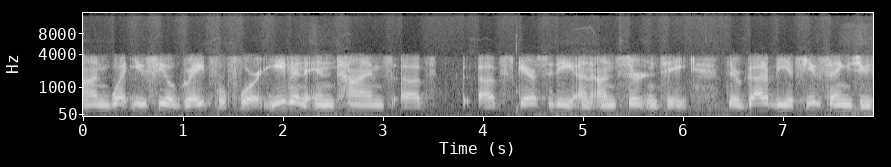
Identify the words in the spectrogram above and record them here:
on what you feel grateful for, even in times of of scarcity and uncertainty. There've got to be a few things you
